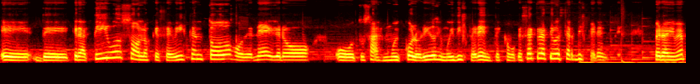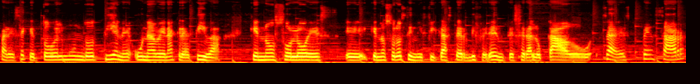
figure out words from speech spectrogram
eh, de creativos, son los que se visten todos o de negro o tú sabes, muy coloridos y muy diferentes, como que ser creativo es ser diferente pero a mí me parece que todo el mundo tiene una vena creativa que no solo es eh, que no solo significa ser diferente, ser alocado, o sea, es pensar,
